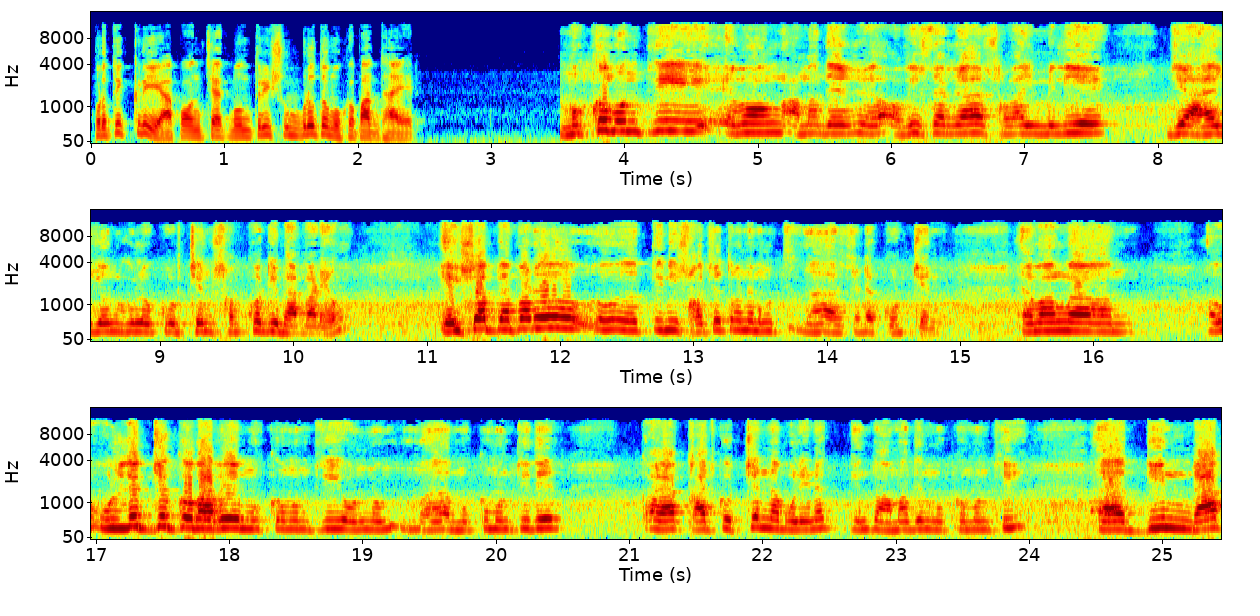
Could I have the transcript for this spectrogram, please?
প্রতিক্রিয়া পঞ্চায়েত মন্ত্রী সুব্রত মুখোপাধ্যায়ের। মুখ্যমন্ত্রী এবং আমাদের অফিসাররা সবাই মিলিয়ে যে আয়োজনগুলো করছেন সবকটি ব্যাপারেও এইসব ব্যাপারেও তিনি সচেতন এবং সেটা করছেন। এবং উল্লেখযোগ্যভাবে মুখ্যমন্ত্রী অন্য মুখ্যমন্ত্রীদের কারা কাজ করছেন না বলি না, কিন্তু আমাদের মুখ্যমন্ত্রী দিন রাত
